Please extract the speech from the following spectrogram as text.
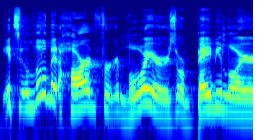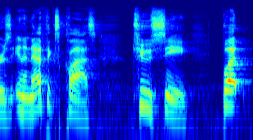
it's a little bit hard for lawyers or baby lawyers in an ethics class to see. But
